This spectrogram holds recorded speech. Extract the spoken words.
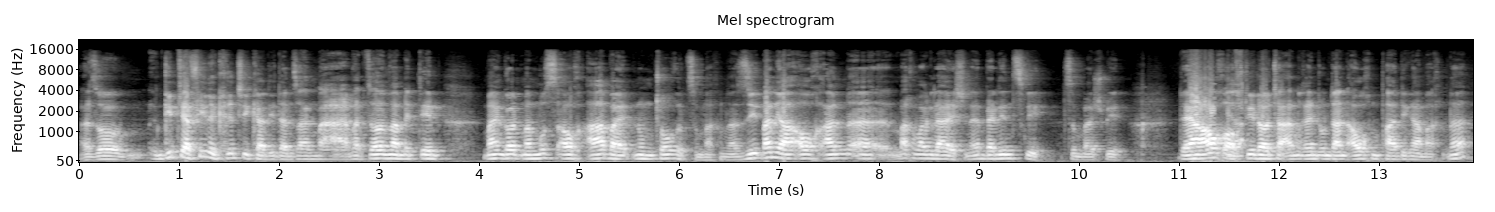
Also, es gibt ja viele Kritiker, die dann sagen, ah, was soll man mit dem, mein Gott, man muss auch arbeiten, um Tore zu machen. Das sieht man ja auch an, äh, machen wir gleich, ne, Berlinski zum Beispiel. Der auch auf Ja. die Leute anrennt und dann auch ein paar Dinger macht, ne?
